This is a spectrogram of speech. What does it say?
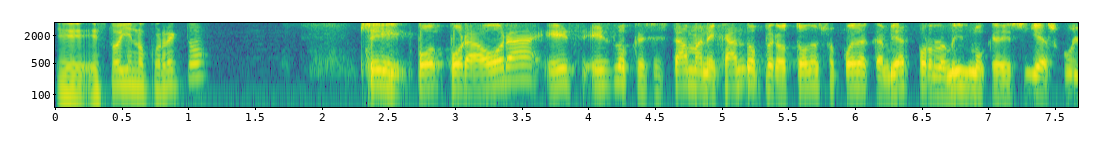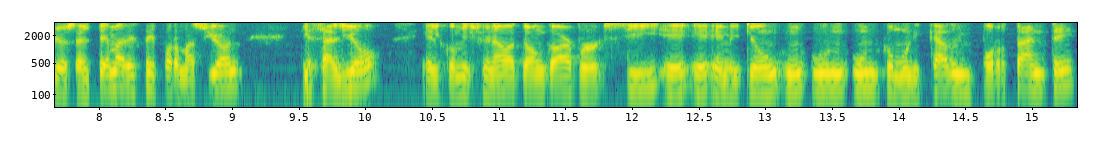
¿Estoy en lo correcto? Sí, por, ahora es, es lo que se está manejando, pero todo eso puede cambiar por lo mismo que decías, Julio. Es el tema de esta información que salió. El comisionado Don Garber sí eh, eh, emitió un, un, comunicado importante.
